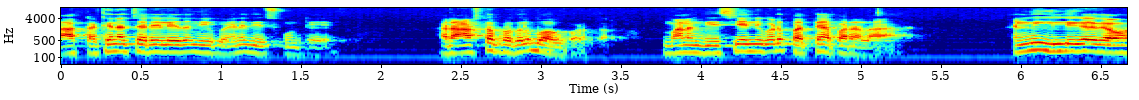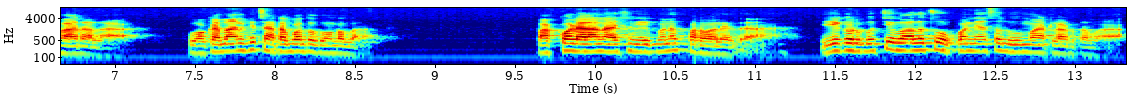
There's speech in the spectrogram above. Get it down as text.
ఆ కఠిన చర్యలు ఏదో మీ పైన తీసుకుంటే రాష్ట్ర ప్రజలు బాగుపడతారు. మనం చేసేవన్నీ కూడా ప్రత్యాపారాలా అన్నీ ఇల్లీగల్ వ్యవహారాలా? ఒకదానికి చట్టబద్ధత ఉండదా? పక్కోడు ఎలా నాశనం అయిపోయినా పర్వాలేదా? ఇక్కడికి వచ్చి వాళ్ళతో ఉపన్యాసాలు మాట్లాడతావా?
